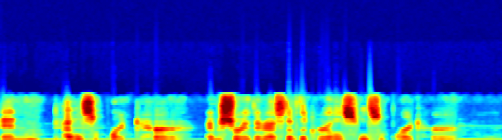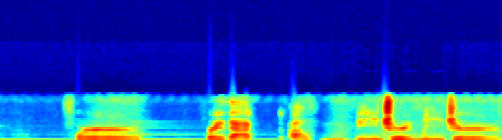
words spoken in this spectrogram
And I will support her. I'm sure the rest of the girls will support her for for that um, major major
